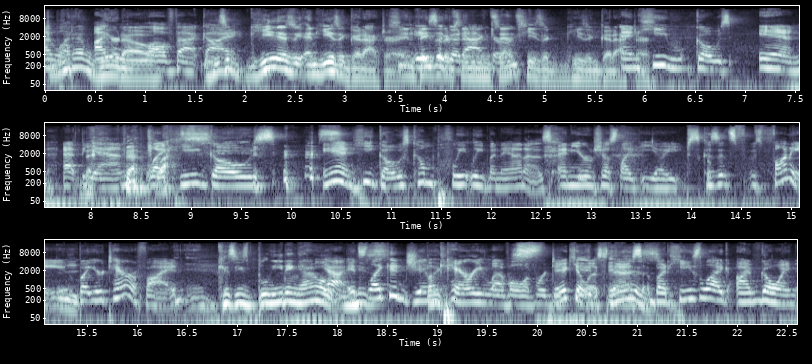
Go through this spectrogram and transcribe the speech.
I What love a weirdo! I love that guy. A, he is, and he is a good actor. He and is a that good actor. since, he's a he's a good actor. and he goes in at the end. like he goes and he goes completely bananas and you're just like yipes because it's, it's funny but you're terrified. because he's bleeding out. Yeah, it's like a Jim like- Carrey level of ridiculousness, but he's like, I'm going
